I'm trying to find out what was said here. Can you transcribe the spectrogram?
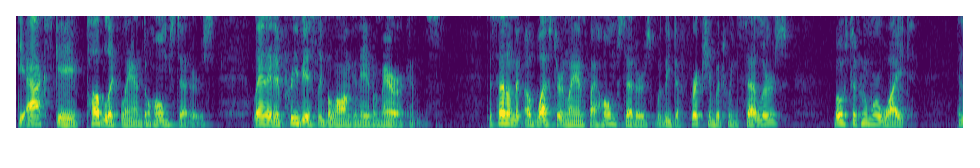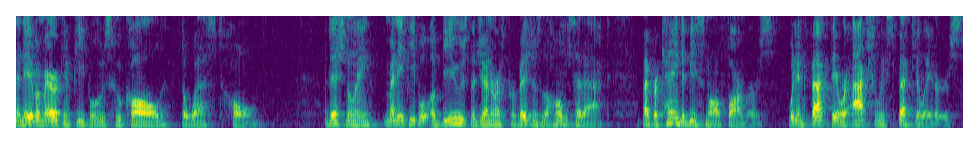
The Acts gave public land to homesteaders, land that had previously belonged to Native Americans. The settlement of western lands by homesteaders would lead to friction between settlers, most of whom were white, and the Native American peoples who called the West home. Additionally, many people abused the generous provisions of the Homestead Act by pretending to be small farmers, when in fact they were actually speculators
